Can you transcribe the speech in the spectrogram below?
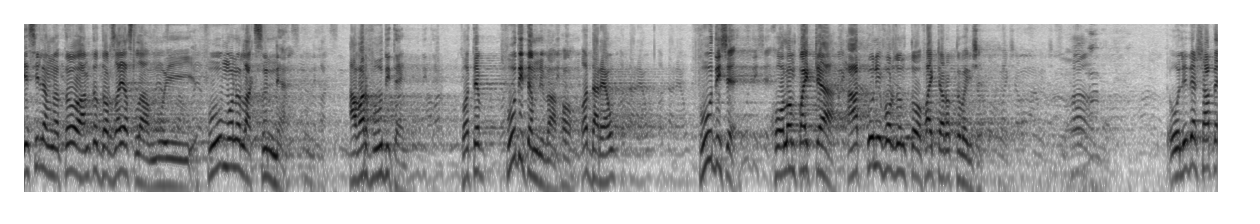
গেছিলাম না তো, আমি তো দরজায় আসলাম, ওই ফু মনে লাগছুন না। আবার ফু দিতেন। কতে ফু দিতাম নি বা ও দাঁড়াও। ফু দিছে, কলম পাইটটা, হাত কোনি পর্যন্ত ফাইটটা রক্ত তো অলিদের সাথে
